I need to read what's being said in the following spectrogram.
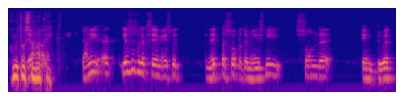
Hoe moet ons ja, daarna kyk? Ja nee, ek eerstens wil ek sê mense moet net pas op dat 'n mens nie sonde en dood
